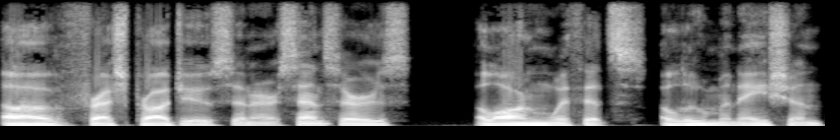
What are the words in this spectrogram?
of fresh produce, and our sensors, along with its illumination,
